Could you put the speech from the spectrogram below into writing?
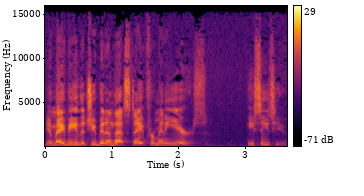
It may be that you've been in that state for many years. He sees you.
